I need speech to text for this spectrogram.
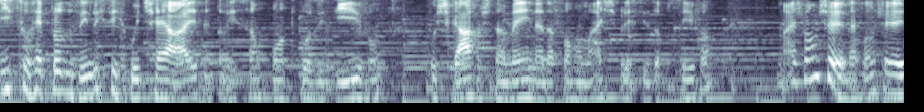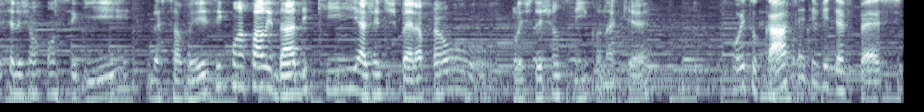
e isso reproduzindo os circuitos reais, então isso é um ponto positivo. Os carros também, né, da forma mais precisa possível. Mas vamos ver, né? Vamos ver aí se eles vão conseguir dessa vez e com a qualidade que a gente espera para o PlayStation 5, né? Que é 8K, 120 FPS.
